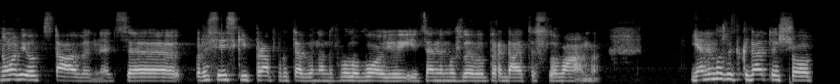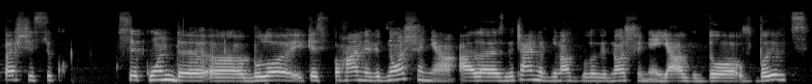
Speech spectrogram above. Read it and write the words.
нові обставини, це російський прапор у тебе над головою, і це неможливо передати словами. Я не можу сказати, що перші секунди секунди було якесь погане відношення, але звичайно ж до нас було відношення як до вбивць,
